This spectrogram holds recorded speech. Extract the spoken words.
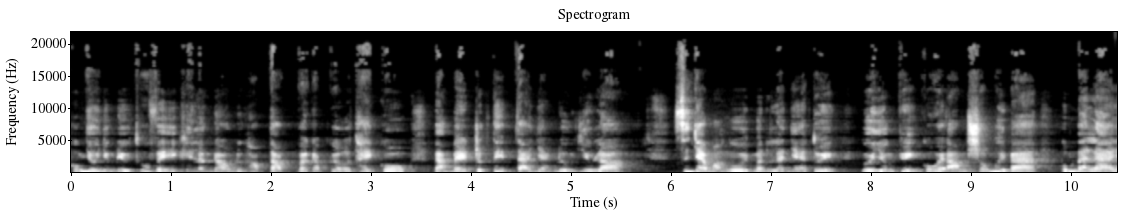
cũng như những điều thú vị khi lần đầu được học tập và gặp gỡ thầy cô, bạn bè trực tiếp tại giảng đường Lo. Xin chào mọi người, mình là Nhã Tuyền, người dẫn chuyện của hội âm số 13, Úm Ba La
